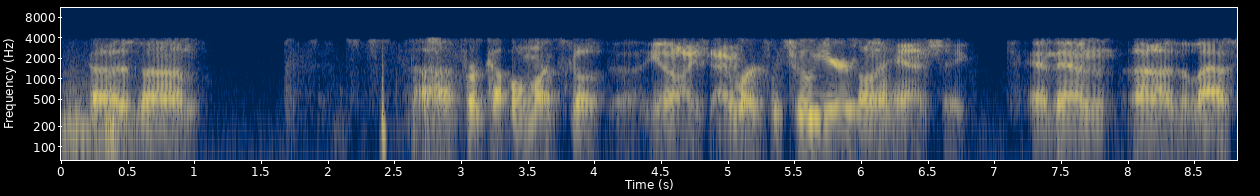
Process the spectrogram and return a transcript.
Because um, uh, for a couple of months ago, you know, I, I worked for two years on a handshake, and then uh, the last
